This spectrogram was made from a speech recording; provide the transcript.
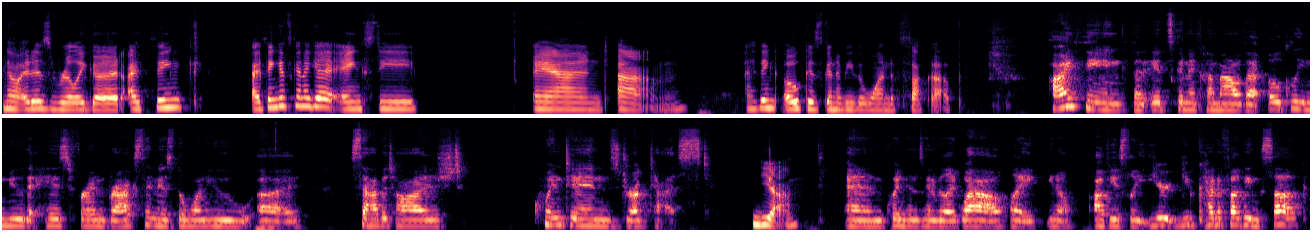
No, it is really good. I think I think it's going to get angsty and um I think Oak is going to be the one to fuck up. I think that it's going to come out that Oakley knew that his friend Braxton is the one who uh, sabotaged Quentin's drug test. Yeah. And Quentin's going to be like, wow, like, you know, obviously you're, you kind of fucking suck.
